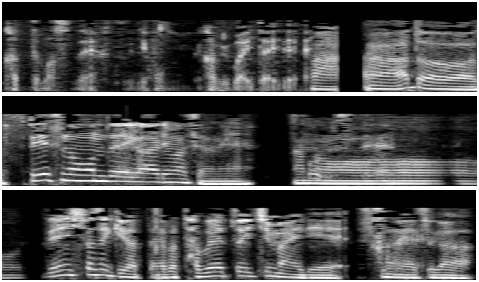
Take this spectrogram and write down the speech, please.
買ってますね。普通に本、紙媒体で。まあ、ああと、スペースの問題がありますよね。あのー電子書籍だったらやっぱタブレット1枚で済むやつが、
